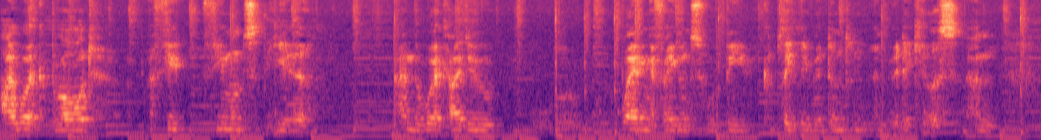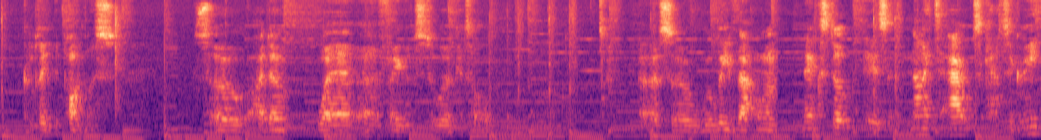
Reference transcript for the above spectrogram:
I work abroad a few few months of the year and the work I do wearing a fragrance would be completely redundant and ridiculous and completely pointless. So I don't wear a fragrance to work at all. Uh, so we'll leave that one. Next up is night out category.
